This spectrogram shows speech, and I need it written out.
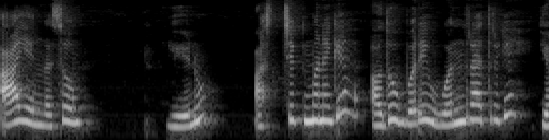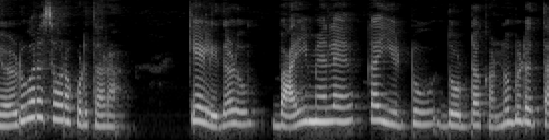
ಆ ಹೆಂಗಸು, ಏನು? ಅಷ್ಟು ಚಿಕ್ಕ ಮನೆಗೆ? ಅದು ಬರೀ ಒಂದು ರಾತ್ರಿಗೆ ಎರಡೂವರೆ ಸಾವಿರ ಕೊಡ್ತಾರಾ? ಕೇಳಿದಳು ಬಾಯಿ ಮೇಲೆ ಕೈ ಇಟ್ಟು ದೊಡ್ಡ ಕಣ್ಣು ಬಿಡುತ್ತಾ.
